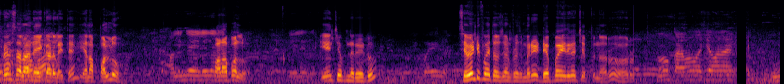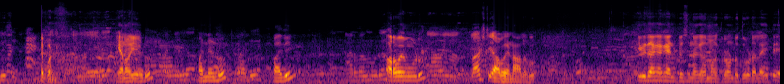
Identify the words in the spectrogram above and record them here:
friends అలానే ఇక్కడ అయితే ఏనా పళ్ళు? పలా పళ్ళు ఏం చెప్పిన rate? Seventy five thousand friends మరి డెబ్బై ఐదుగా చెప్తున్నారు. చెప్పండి. ఎనభై ఏడు పన్నెండు పది అరవై మూడు అరవై మూడు లాస్ట్ యాభై నాలుగు. ఈ విధంగా కనిపిస్తున్నాయి కదా మనకు రెండు దూడలు అయితే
